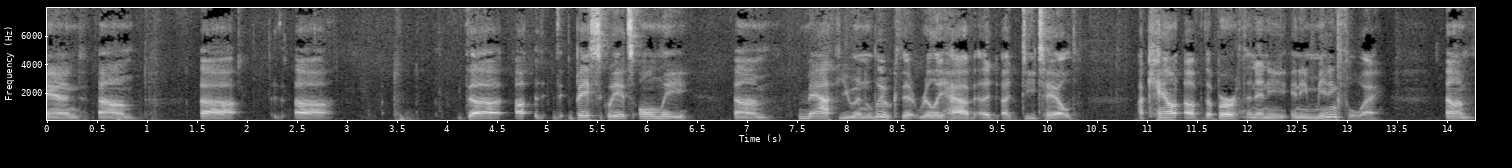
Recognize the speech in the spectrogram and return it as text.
And um, uh, uh, the uh, basically it's only um, Matthew and Luke that really have a, a, detailed account of the birth in any any meaningful way. Um,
